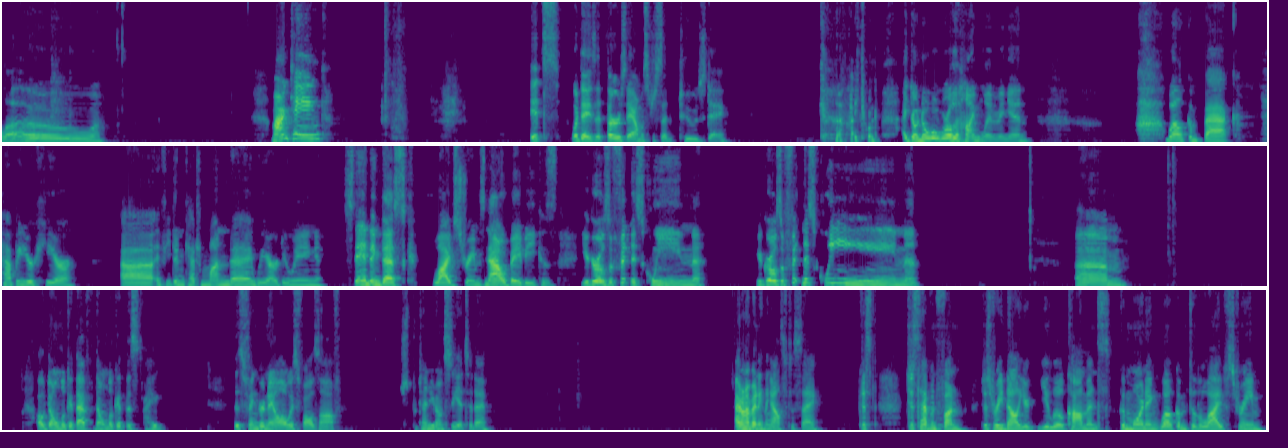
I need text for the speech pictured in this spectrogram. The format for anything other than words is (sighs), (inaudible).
Hello. Morning. It's what day is it? Thursday. I almost just said Tuesday. (laughs) I don't I don't know what world I'm living in. (sighs) Welcome back. Happy you're here. Uh, if you didn't catch Monday, we are doing standing desk live streams now, baby, because your girl's a fitness queen. Your girl's a fitness queen. Um. Oh, don't look at that. Don't look at this. I this fingernail always falls off. Just pretend you don't see it today. I don't have anything else to say. Just just having fun. Just reading all your your little comments. Good morning. Welcome to the live stream.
